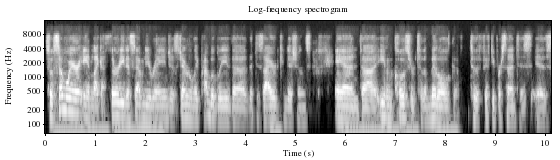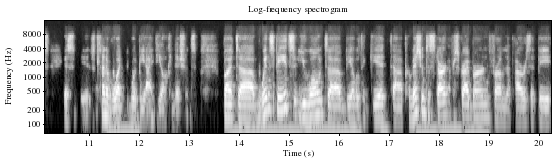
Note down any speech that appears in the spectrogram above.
So somewhere in like a 30 to 70 range is generally probably the, the desired conditions. And uh, even closer to the middle, to the 50% is, is, is, is kind of what would be ideal conditions. But uh, wind speeds, you won't uh, be able to get uh, permission to start a prescribed burn from the powers that be,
